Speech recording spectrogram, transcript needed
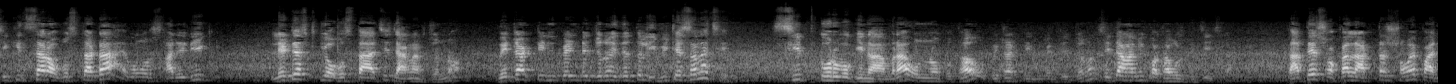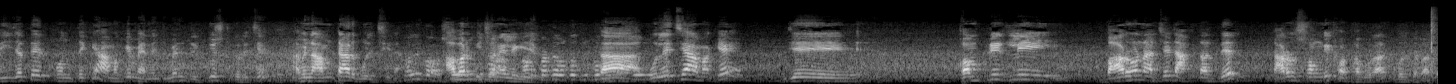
চিকিৎসার অবস্থাটা এবং ওর শারীরিক লেটেস্ট কি অবস্থা আছে জানার জন্য। বেটার ট্রিটমেন্টের জন্য এদের তো লিমিটেশন আছে। শিফট করব কিনা আমরা অন্য কোথাও বেটার ট্রিটমেন্টের জন্য সেটা আমি কথা বলতে চেয়েছিলাম। তাতে সকাল আটটার সময় পারিজাতের ফোন থেকে আমাকে ম্যানেজমেন্ট রিকোয়েস্ট করেছে। আমি নামটা আর বলছি না। আবার পিছনে লেগে যাবে। তা বলেছে আমাকে যে কমপ্লিটলি বারণ আছে ডাক্তারদের। কারোর সঙ্গে কথা বলার বলতে পারবে।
